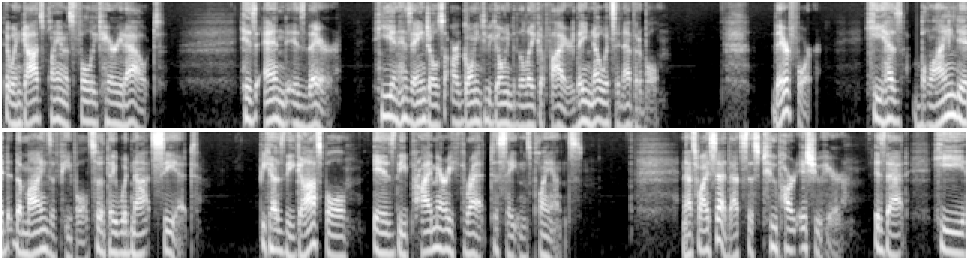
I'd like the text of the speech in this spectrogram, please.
that when God's plan is fully carried out, his end is there. He and his angels are going to be going to the lake of fire. They know it's inevitable. Therefore, he has blinded the minds of people so that they would not see it. Because the gospel is the primary threat to Satan's plans. And that's why I said that's this two part issue here is that he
